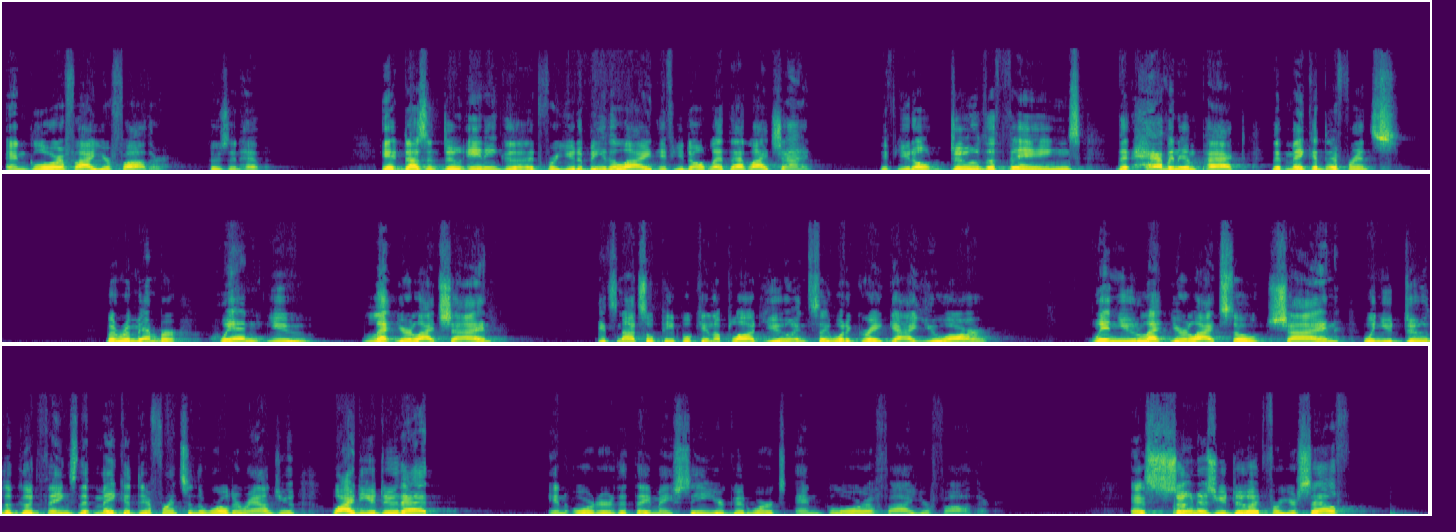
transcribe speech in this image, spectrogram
and glorify your Father who's in heaven. It doesn't do any good for you to be the light if you don't let that light shine. If you don't do the things that have an impact, that make a difference. But remember, when you let your light shine, it's not so people can applaud you and say what a great guy you are. When you let your light so shine, when you do the good things that make a difference in the world around you, why do you do that? In order that they may see your good works and glorify your Father. As soon as you do it for yourself,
